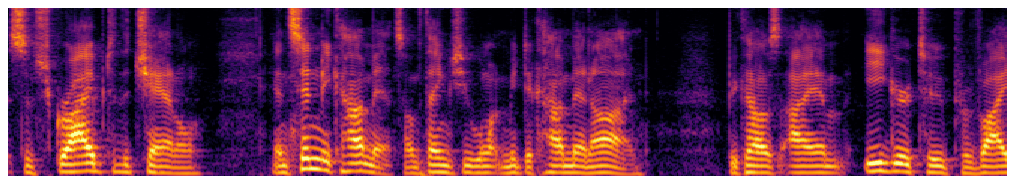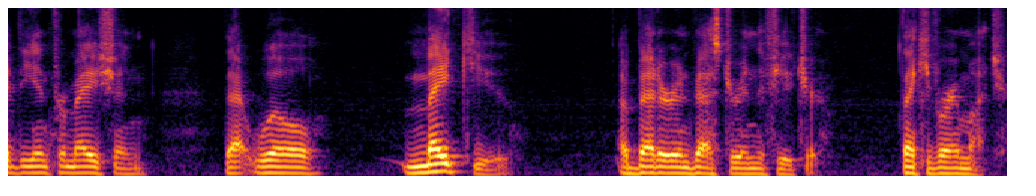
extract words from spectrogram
subscribe to the channel, and send me comments on things you want me to comment on because I am eager to provide the information that will make you a better investor in the future. Thank you very much.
